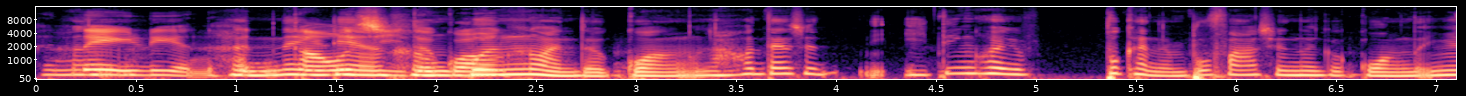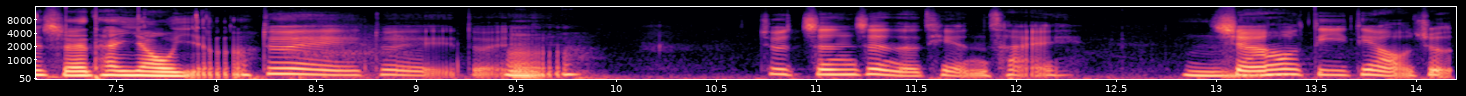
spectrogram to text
很内敛、很内敛、很温暖的光。然后，但是你一定会不可能不发现那个光的，因为实在太耀眼了。对对对，嗯，就真正的天才，嗯、想要低调就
